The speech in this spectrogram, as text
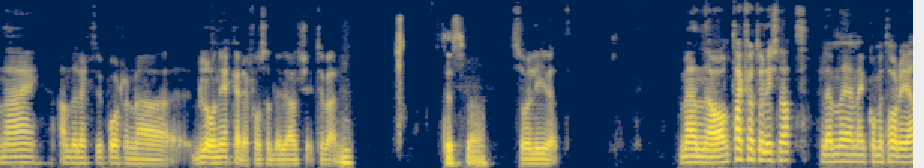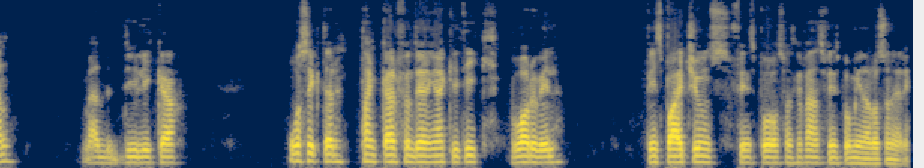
Nej, Anderlecht-supportrarna blånekade Fossa Delialci, tyvärr. Mm. Dessvärre. Så är livet. Men ja, tack för att du har lyssnat. Lämna gärna en kommentar igen. Med dylika åsikter, tankar, funderingar, kritik, vad du vill. Finns på iTunes, finns på Svenska fans, finns på Mina Rossoneri.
